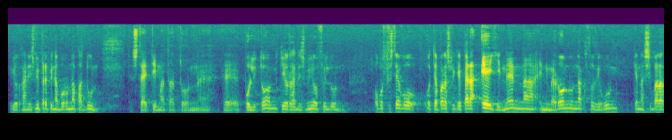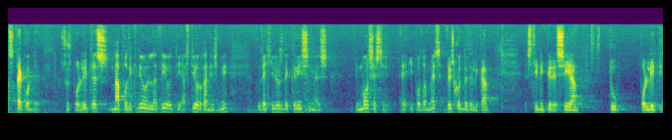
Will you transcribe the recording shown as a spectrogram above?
οι οργανισμοί πρέπει να μπορούν να απαντούν στα αιτήματα των ε, ε, πολιτών και οι οργανισμοί οφείλουν, όπως πιστεύω ότι από ένα και πέρα έγινε, να ενημερώνουν, να καθοδηγούν και να συμπαραστέκονται στους πολίτες, να αποδεικνύουν δηλαδή ότι αυτοί οι οργανισμοί που διαχειρίζονται κρίσιμες δημόσιες υποδομές βρίσκονται τελικά στην υπηρεσία του πολίτη.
